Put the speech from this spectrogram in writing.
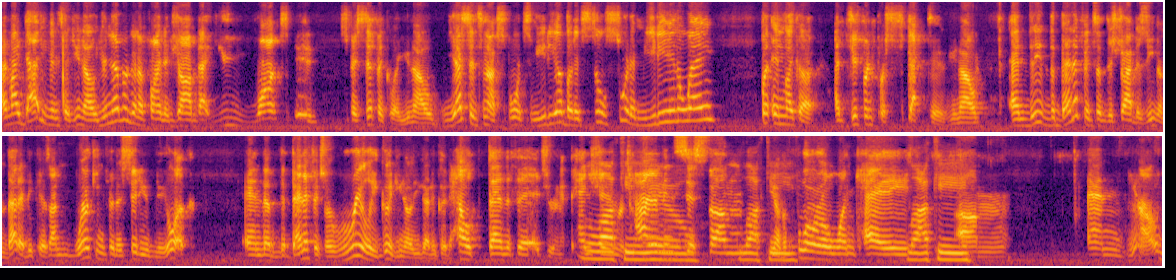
And my dad even said, you know, you're never going to find a job that you want specifically. You know, yes, it's not sports media, but it's still sort of media in a way, but in like a, a different perspective, you know. And the, the benefits of this job is even better because I'm working for the city of New York and the, the benefits are really good. You know, you got a good health benefits, you're in a pension, Lucky retirement you. system, Lucky. you know, the 401k. Lucky. Um, and, you know,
